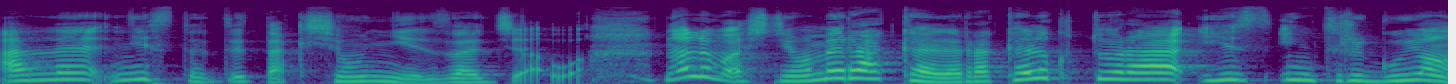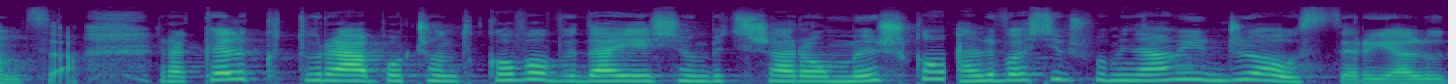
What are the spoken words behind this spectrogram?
ale niestety tak się nie zadziało. No ale właśnie, mamy Raquel. Raquel, która jest intrygująca. Raquel, która początkowo wydaje się być szarą myszką, ale właśnie przypominała mi Joe z serialu.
